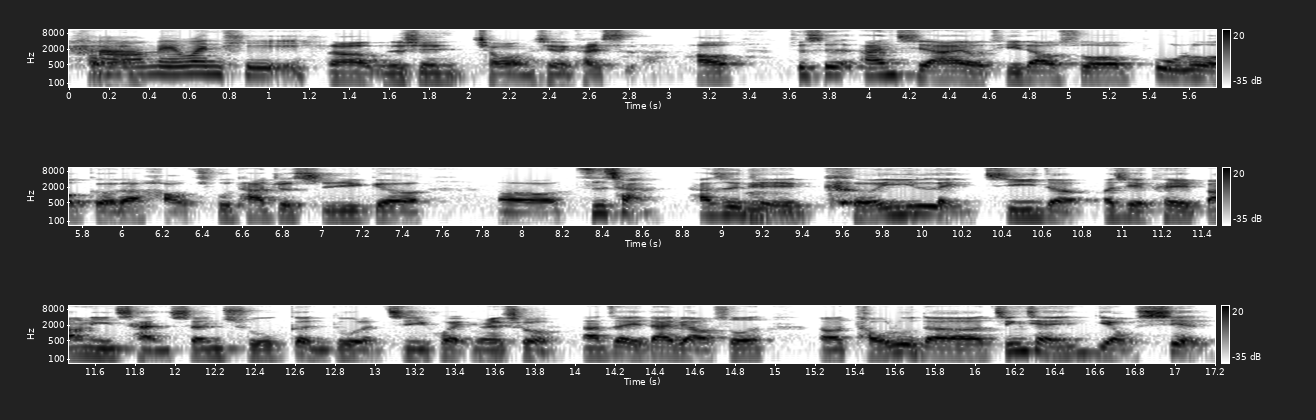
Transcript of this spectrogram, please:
好，好，没问题。那我们就先乔王，现在开始了。好，就是安琪拉有提到说，部落格的好处，它就是一个呃资产，它是可以可以累积的，嗯、而且可以帮你产生出更多的机会。没错，那这也代表说，呃，投入的金钱有限，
